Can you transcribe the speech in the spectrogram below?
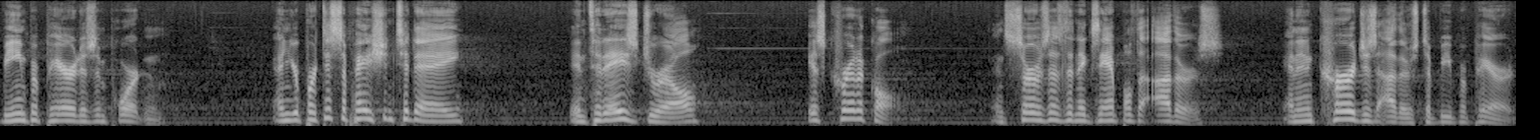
being prepared is important. And your participation today in today's drill is critical and serves as an example to others and encourages others to be prepared.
